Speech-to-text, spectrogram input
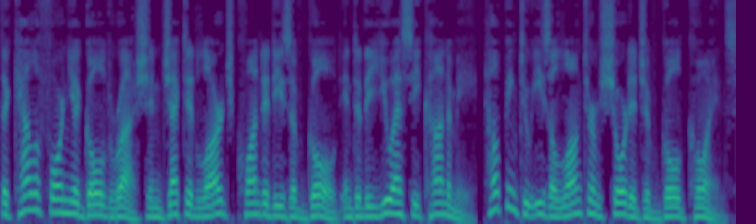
The California Gold Rush injected large quantities of gold into the U.S. economy, helping to ease a long-term shortage of gold coins.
